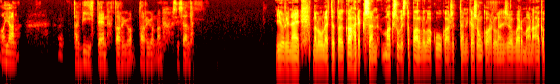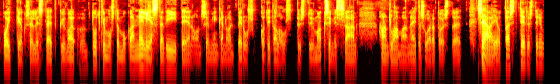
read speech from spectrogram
ajan tai viihteen tarjonnan sisällä. Juuri näin. Mä luulen, että tuo kahdeksan maksullista palvelua kuukausittain, mikä sun kohdalla, niin se on varmaan aika poikkeuksellista. Että kyllä tutkimusten mukaan neljästä viiteen on se, minkä noin peruskotitalous pystyy maksimissaan handlaamaan näitä suoratoistoja. Se aiheuttaa sitten tietysti niin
